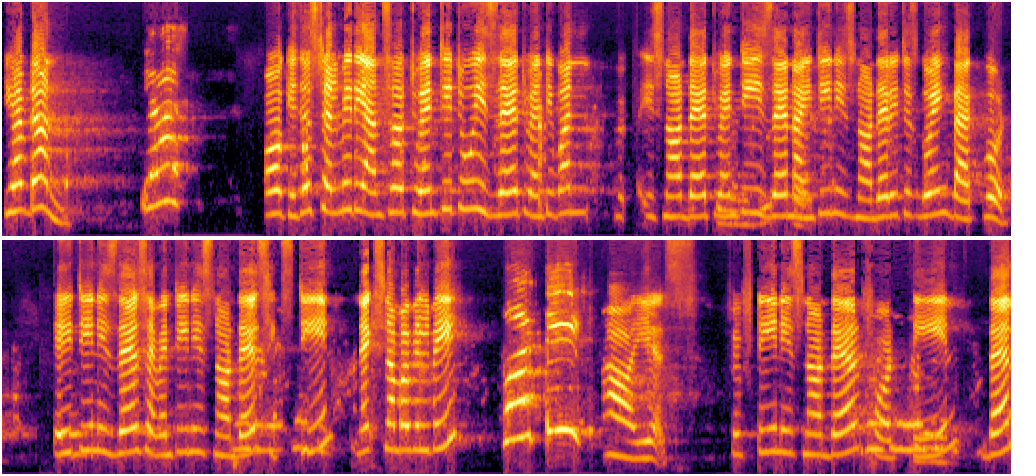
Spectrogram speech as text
You have done. Yes. Okay, just tell me the answer. 22 is there, 21 is not there, 20 is there, 19 is not there. It is going backward. 18 is there, 17 is not there, 16. Next number will be? 40. Ah, yes. 15 is not there, 14. Then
